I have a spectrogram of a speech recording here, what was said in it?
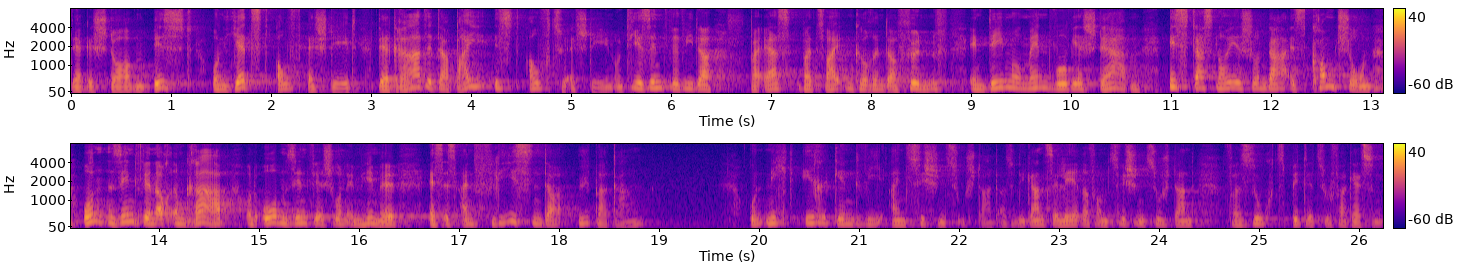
der gestorben ist und jetzt aufersteht, der gerade dabei ist, aufzuerstehen. Und hier sind wir wieder bei, 1, bei 2. Korinther 5. In dem Moment, wo wir sterben, ist das Neue schon da. Es kommt schon. Unten sind wir noch im Grab und oben sind wir schon im Himmel. Es ist ein fließender Übergang und nicht irgendwie ein Zwischenzustand. Also die ganze Lehre vom Zwischenzustand versucht es bitte zu vergessen,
